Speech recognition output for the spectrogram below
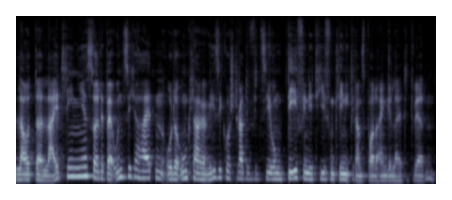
Laut der Leitlinie sollte bei Unsicherheiten oder unklarer Risikostratifizierung definitiv ein Kliniktransport eingeleitet werden.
